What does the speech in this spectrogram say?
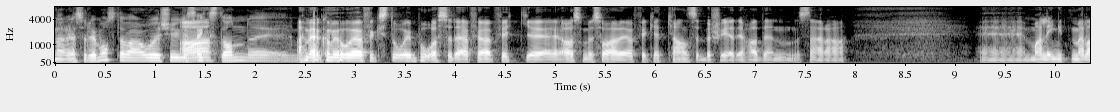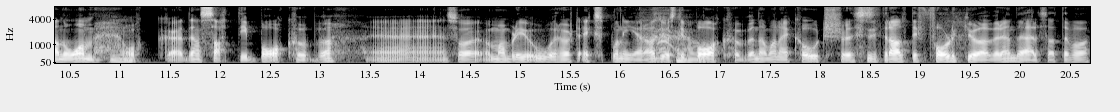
tränare så det måste vara och 2016. eh, Ja, men jag kommer ihåg jag fick stå i båset där, för jag fick, eh, ja som du sa, jag fick ett cancerbesked. Jag hade en sån här eh, malignt melanom och eh, den satt i bakhuvudet. Eh, så man blir ju oerhört exponerad just i bakhuvudet när man är coach. Det sitter alltid folk över en där, så att det var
